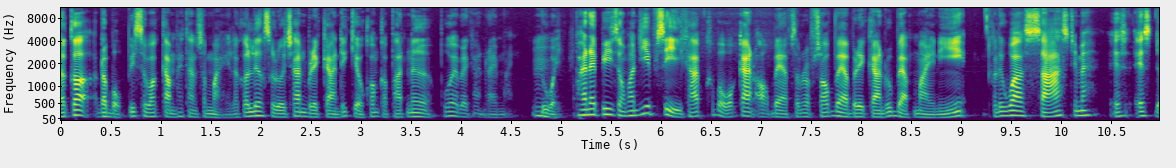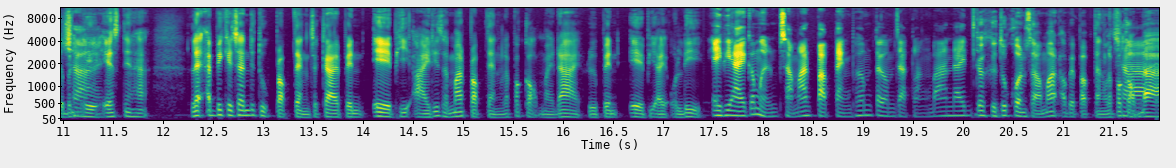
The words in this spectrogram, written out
แล้วก็ระบบวิศวกรรมให้ทันสมัย แล้วก็เลือก solution บริการที่เกี่ยวข้องกับ partner ผู้ให้บริการรายใหม่ด้วย ภายในปี 2024 ครับเขาบอกว่าการออกแบบสำหรับซอฟต์แวร์บริการรูปแบบใหม่นี้เขาเรียกว่า SaaS ใช่ไหม S S W ใช่ A S เนี่ยฮะ และแอปพลิเคชันที่ถูกปรับแต่งจะกลายเป็น API ที่สามารถปรับแต่งและประกอบใหม่ได้ หรือเป็น API only API ก็เหมือนสามารถปรับแต่งเพิ่มเติมจากหลังบ้านได้ ก็คือทุกคนสามารถเอาไปปรับแต่งและประกอบได้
